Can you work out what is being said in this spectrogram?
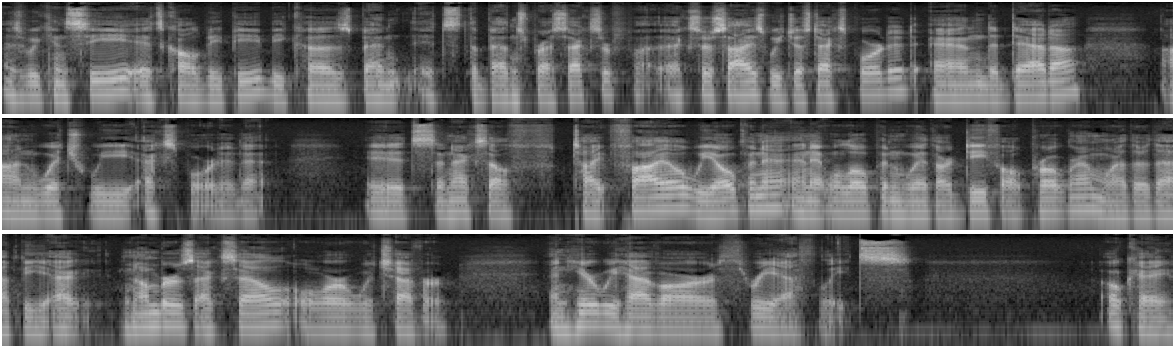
As we can see, it's called BP because ben, it's the bench press exer- exercise we just exported, and the data on which we exported it. It's an Excel type file. We open it and it will open with our default program, whether that be Numbers, Excel, or whichever. And here we have our three athletes. Okay,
